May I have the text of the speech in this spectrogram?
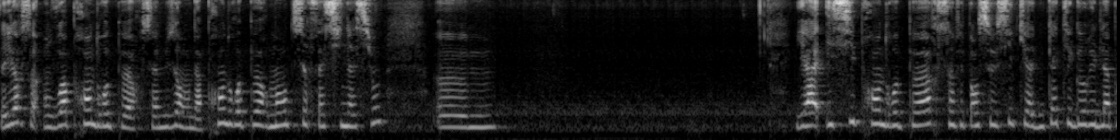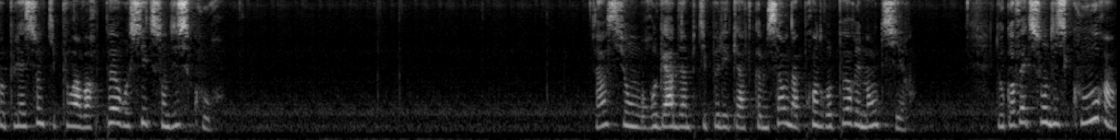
D'ailleurs, on voit prendre peur. C'est amusant. On a prendre peur, mentir, fascination. Euh, il y a ici prendre peur. Ça fait penser aussi qu'il y a une catégorie de la population qui pourrait avoir peur aussi de son discours. Hein, si on regarde un petit peu les cartes comme ça, on a prendre peur et mentir. Donc en fait, son discours,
